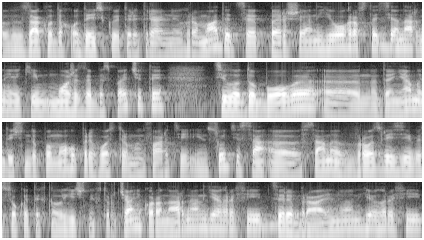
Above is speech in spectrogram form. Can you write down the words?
в закладах Одеської територіальної громади це перший ангіограф стаціонарний, який може забезпечити цілодобове е, надання медичної допомоги при гострому інфаркті і інсульті е, саме в розрізі високотехнологічних втручань, коронарної ангіографії, церебральної ангіографії,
